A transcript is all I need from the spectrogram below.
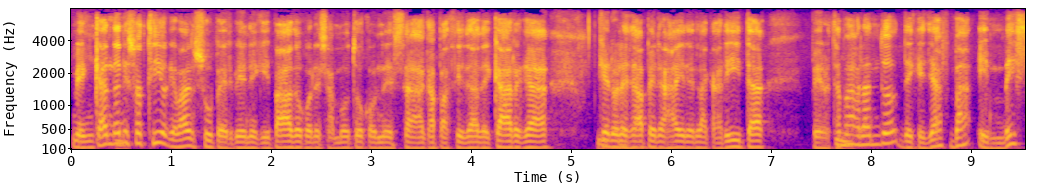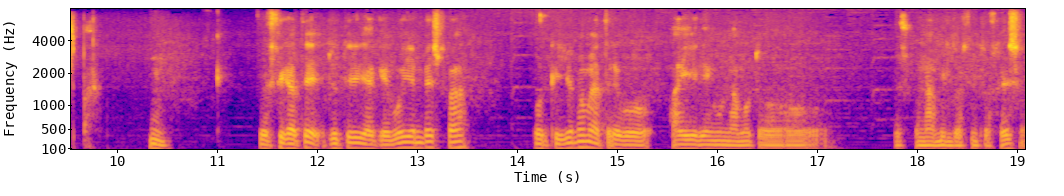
me encantan esos tíos que van súper bien equipados con esa moto, con esa capacidad de carga, que no les da apenas aire en la carita. Pero estamos hablando de que ya va en Vespa. Mm. Pues fíjate, yo te diría que voy en Vespa porque yo no me atrevo a ir en una moto pues, una 1200 GS.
